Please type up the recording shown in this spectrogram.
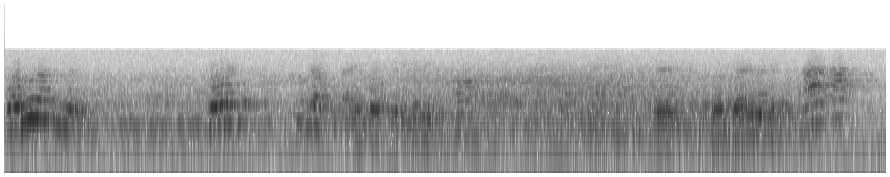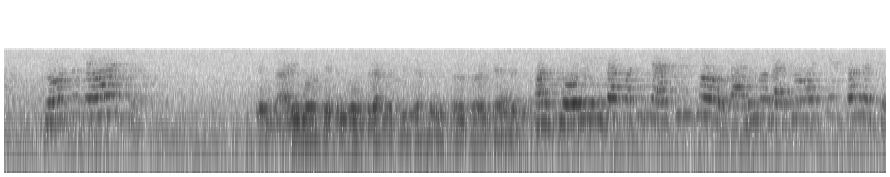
ચોરું ચોરું ના સમજાયું ચોર એટલે શું કહેવું ગાડી માં તો છે પર ઉતર્યા પછી જતો. પણ ચોરી લીધા પછી ગાડીમાં બેઠો હોય કે ગમે તે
